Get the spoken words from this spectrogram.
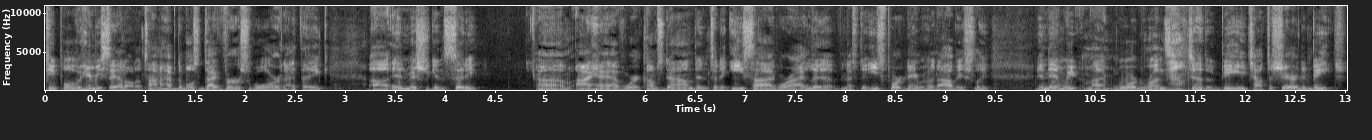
People hear me say it all the time. I have the most diverse ward, I think, uh, in Michigan City. Um, I have where it comes down into the east side where I live. That's the Eastport neighborhood, obviously. And then we, my ward runs out to the beach, out to Sheridan Beach.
